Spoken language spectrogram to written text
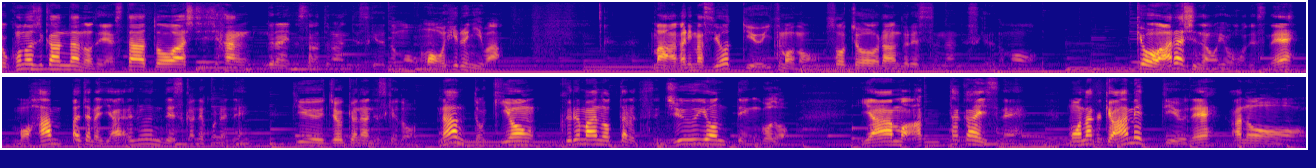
と、この時間なので、スタートは7時半ぐらいのスタートなんですけれども、もうお昼には、まあ上がりますよっていういつもの早朝ラウンドレッスンなんですけれども、今日は嵐の予報ですね。もう半端じゃない、やるんですかね、これね。っていう状況なんですけど、なんと気温、車に乗ったらですね、14.5度。いやーもうあったかいですね。もうなんか今日雨っていうね、あの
